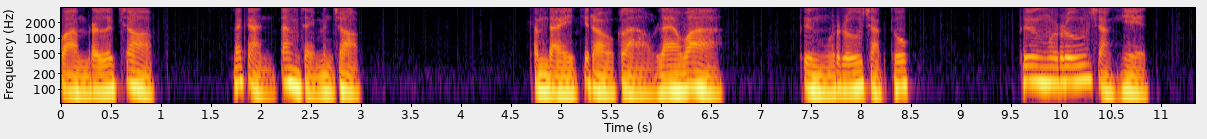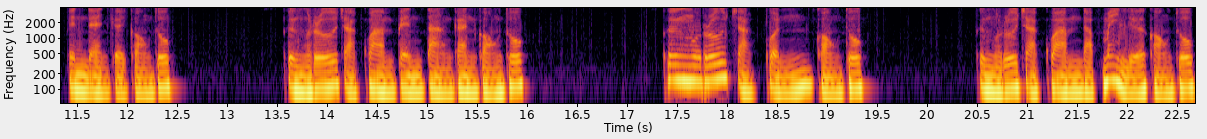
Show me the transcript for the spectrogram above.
ความระลึกชอบ และการตั้งใจมันชอบ คำใดที่เรากล่าวแล้วว่า พึงรู้จักทุกพึงรู้จักเหตุเป็นแดนเกิดของทุกพึงรู้จักความเป็นต่างกันของทุกพึงรู้จักผลของทุกพึงรู้จักความดับไม่เหลือของทุก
